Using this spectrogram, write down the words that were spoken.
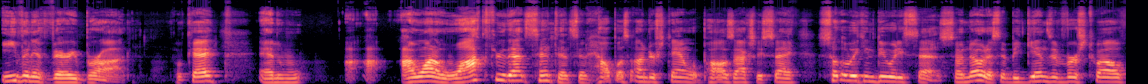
even if very broad. Okay? And I, want to walk through that sentence and help us understand what Paul is actually saying so that we can do what he says. So notice it begins in verse 12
